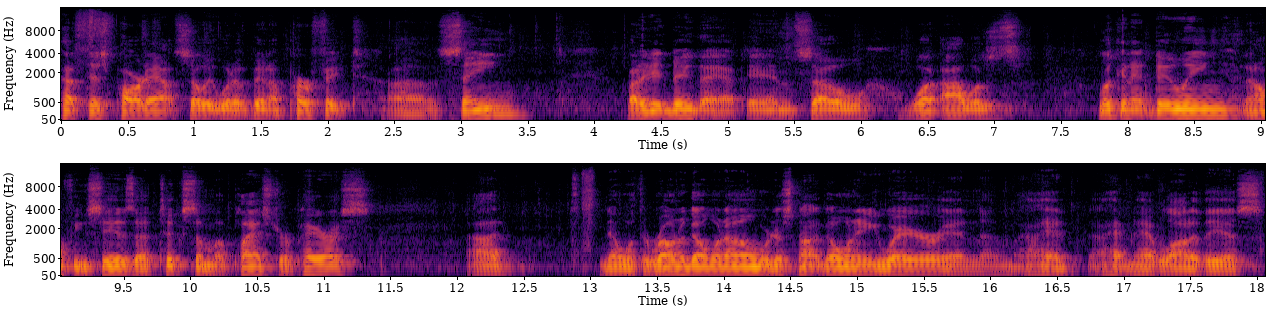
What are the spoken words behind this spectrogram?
cut this part out so it would have been a perfect uh, seam, but I didn't do that. And so what I was looking at doing, and I don't know if you can see, is I took some uh, plaster of Paris. Uh, you know, with the Rona going on, we're just not going anywhere, and um, I had I happen to have a lot of this.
